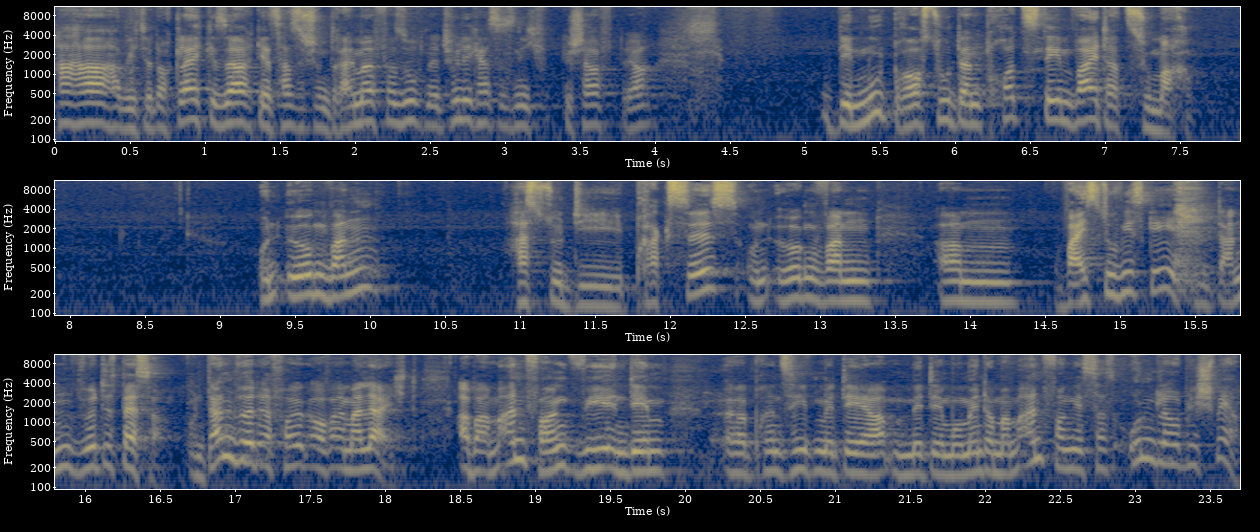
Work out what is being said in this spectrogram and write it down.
haha, habe ich dir doch gleich gesagt, jetzt hast du schon dreimal versucht, natürlich hast du es nicht geschafft. Ja. Den Mut brauchst du dann trotzdem weiterzumachen. Und irgendwann hast du die Praxis und irgendwann ähm, weißt du, wie es geht. Und dann wird es besser. Und dann wird Erfolg auf einmal leicht. Aber am Anfang, wie in dem äh, Prinzip mit, der, mit dem Momentum, am Anfang ist das unglaublich schwer,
